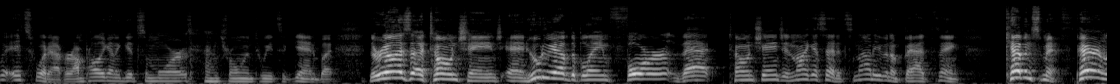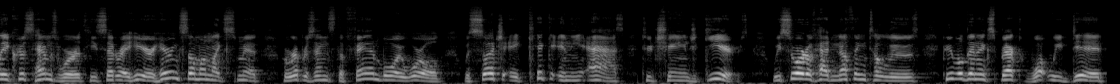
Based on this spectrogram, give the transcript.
it's whatever. I'm probably gonna get some more trolling tweets again, but there is a tone change, and who do we have to blame for that tone change? And like I said, it's not even a bad thing. Kevin Smith. Apparently, Chris Hemsworth, he said right here, hearing someone like Smith, who represents the fanboy world, was such a kick in the ass to change gears. We sort of had nothing to lose. People didn't expect what we did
